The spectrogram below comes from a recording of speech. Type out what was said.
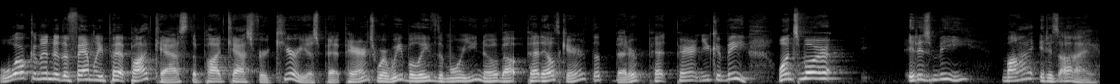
Welcome into the Family Pet Podcast, the podcast for curious pet parents, where we believe the more you know about pet healthcare, the better pet parent you can be. Once more, it is me, my, it is I,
